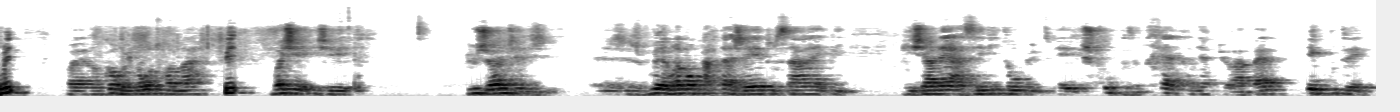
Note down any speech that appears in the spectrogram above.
Oui. Ouais, encore une autre remarque. Oui. Moi, j'ai, j'ai- plus jeune, je voulais vraiment partager tout ça et puis, puis j'allais assez vite au but. Et je trouve que c'est très très bien que tu rappelles, écoutez,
